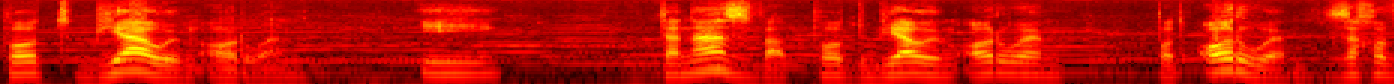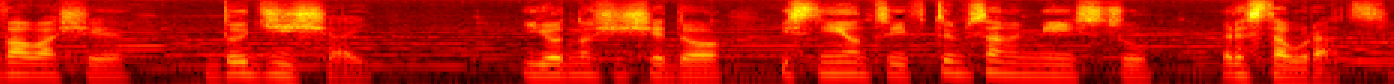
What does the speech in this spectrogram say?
pod Białym Orłem i ta nazwa pod Białym Orłem, pod Orłem zachowała się do dzisiaj i odnosi się do istniejącej w tym samym miejscu restauracji.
